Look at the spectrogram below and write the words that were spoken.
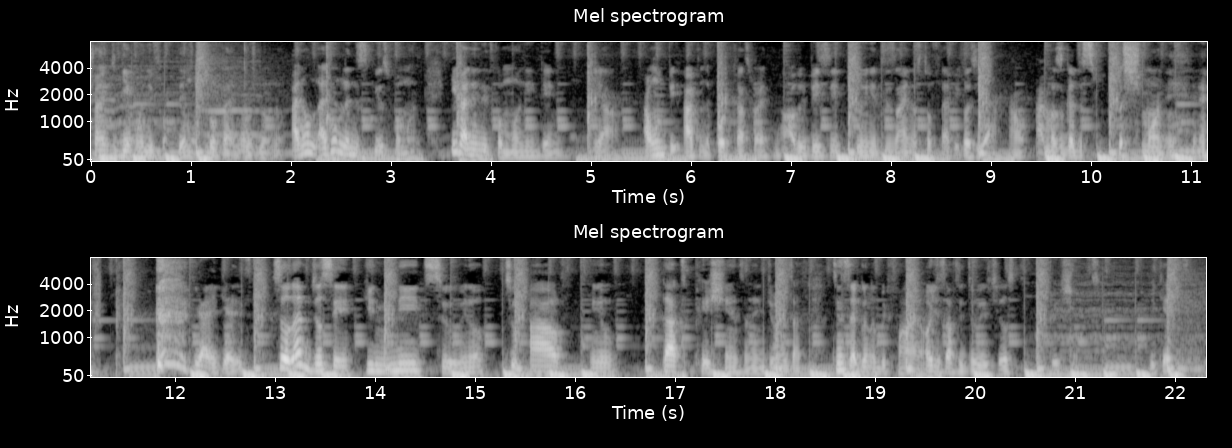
trying to get money from them or stuff like no, no, no. I don't I don't learn the skills for money. If I learn it for money, then yeah, I won't be having the podcast right now. I'll be busy doing a design or stuff like because yeah, I, I must get the, the money. yeah, I get it. So let me just say you need to, you know, to have, you know, that patience and endurance that things are going to be fine. All you just have to do is just be patient. You get it.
